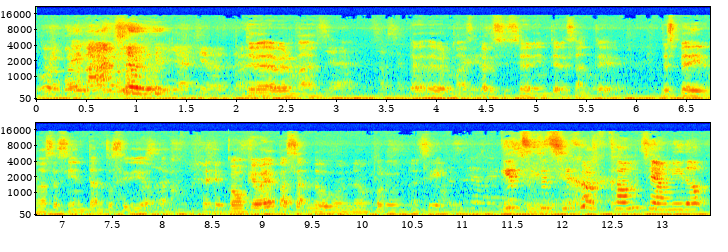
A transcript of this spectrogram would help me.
Uy, Pero bueno, hay más. Debe de haber más. Debe de haber más, pero sí sería interesante despedirnos así en tantos idiomas. Como que vaya pasando uno por uno. Así. Sí. Com se ha unido.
